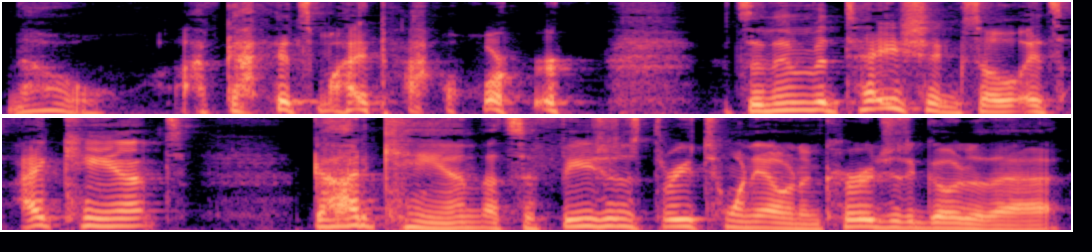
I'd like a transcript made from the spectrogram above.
No, I've got it's my power. it's an invitation. So it's I can't, God can. That's Ephesians 3:20. I would encourage you to go to that.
